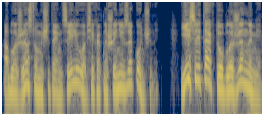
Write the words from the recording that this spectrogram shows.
а блаженство мы считаем целью во всех отношениях законченной. Если так, то блаженными,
